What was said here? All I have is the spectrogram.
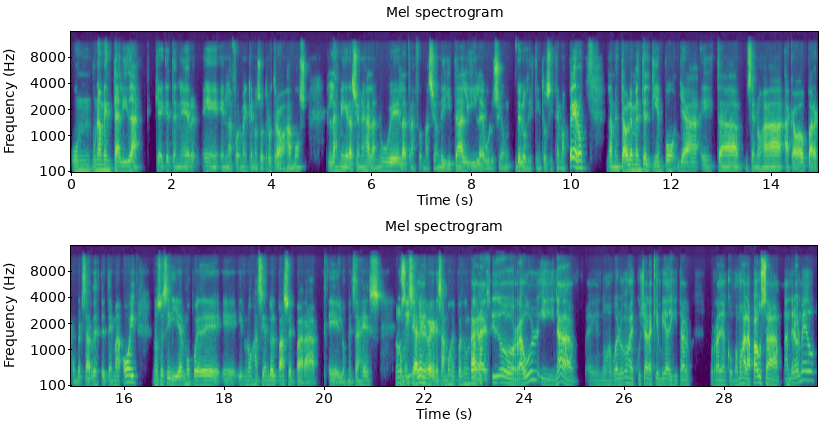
una mentalidad que hay que tener eh, en la forma en que nosotros trabajamos las migraciones a la nube, la transformación digital y la evolución de los distintos sistemas. Pero lamentablemente el tiempo ya está, se nos ha acabado para conversar de este tema hoy. No sé si Guillermo puede eh, irnos haciendo el pase para eh, los mensajes comerciales y eh, regresamos después de un rato. Agradecido Raúl y nada, eh, nos volvemos a escuchar aquí en Vía Digital por Radio Ancon. Vamos a la pausa, Andrea Olmedo,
